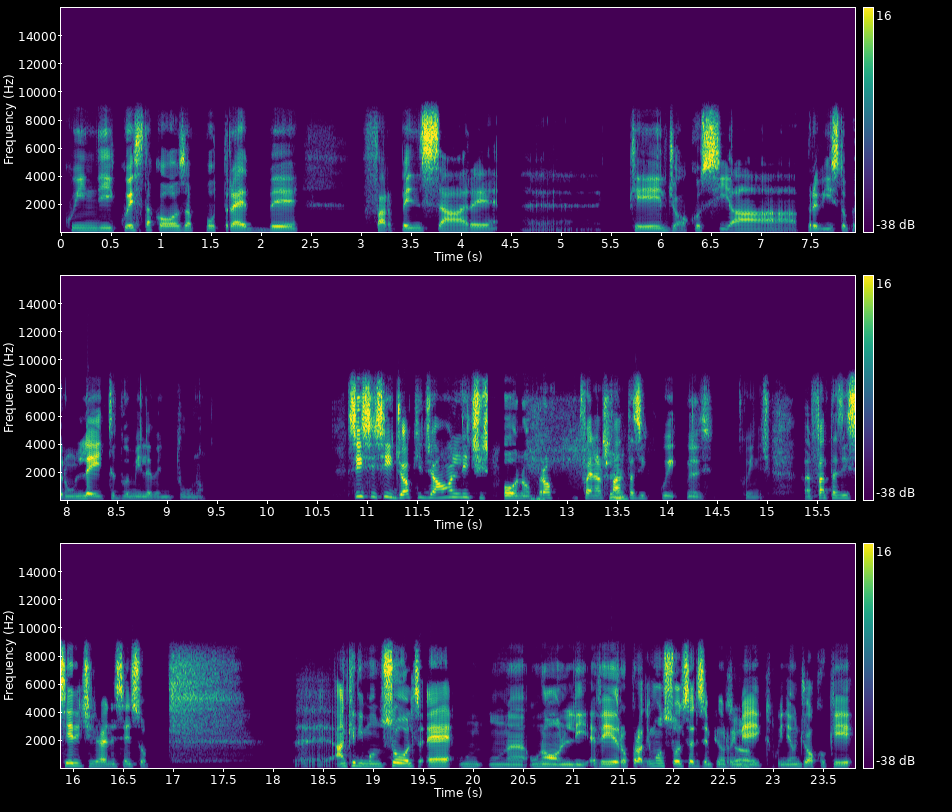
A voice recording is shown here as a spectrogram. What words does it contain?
Quindi questa cosa potrebbe far pensare eh, che il gioco sia previsto per un late 2021. Sì, sì, sì, i giochi già only ci sono, però Final Sì. Fantasy qui- eh, sì, 15, Final Fantasy XVI, cioè nel senso, eh, anche Demon Souls è un, un- un only, è vero, però Demon Souls è ad esempio un Esatto. remake, quindi è un gioco che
